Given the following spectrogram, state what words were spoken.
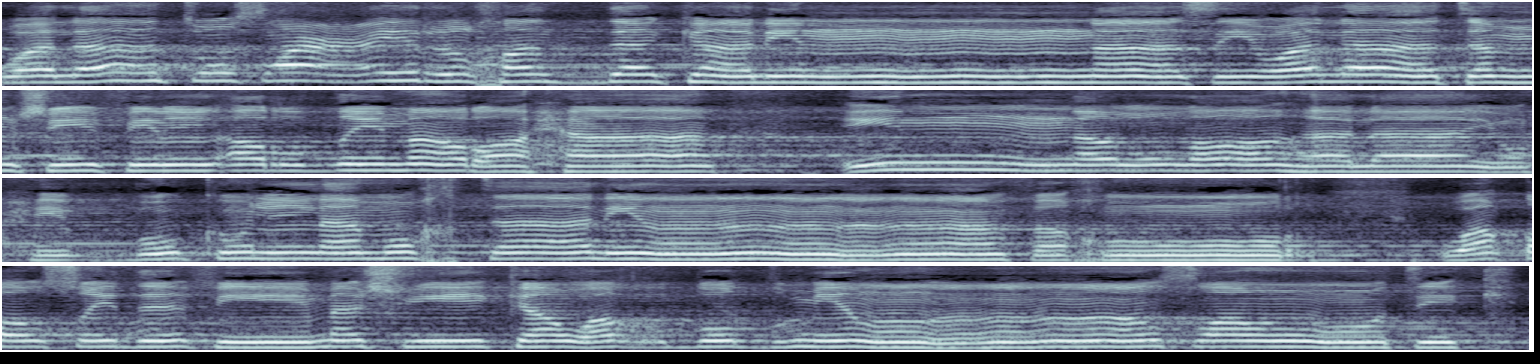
ولا تصعر خدك للناس ولا تمش في الأرض مرحا إن الله لا يحب كل مختال فخور واقصد في مشيك واغضض من صوتك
